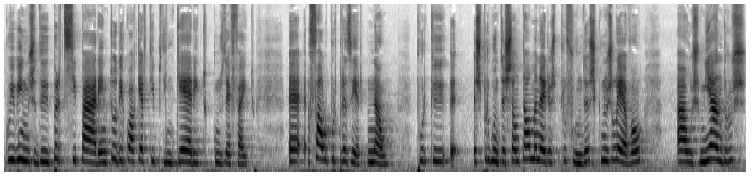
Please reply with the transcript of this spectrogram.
coibimos de participar em todo e qualquer tipo de inquérito que nos é feito. Uh, falo por prazer? Não, porque uh, as perguntas são de tal maneira profundas que nos levam aos meandros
